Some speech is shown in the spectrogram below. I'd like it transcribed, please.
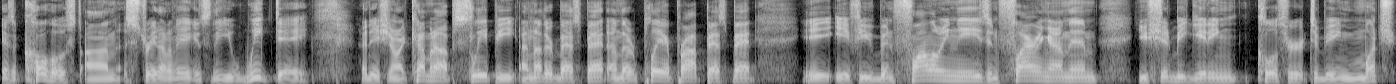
as a co-host on Straight Out of Vegas, the weekday edition. All right, coming up, Sleepy, another best bet, another player prop best bet. If you've been following these and firing on them, you should be getting closer to being much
